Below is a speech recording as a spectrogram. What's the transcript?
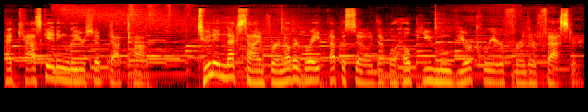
at cascadingleadership.com. Tune in next time for another great episode that will help you move your career further faster.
